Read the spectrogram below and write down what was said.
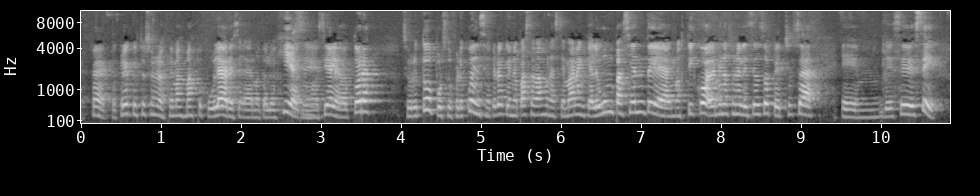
Perfecto. Creo que estos son los temas más populares en la dermatología, como decía la doctora, sobre todo por su frecuencia. Creo que no pasa más de una semana en que algún paciente diagnosticó al menos una lesión sospechosa eh, de CDC.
